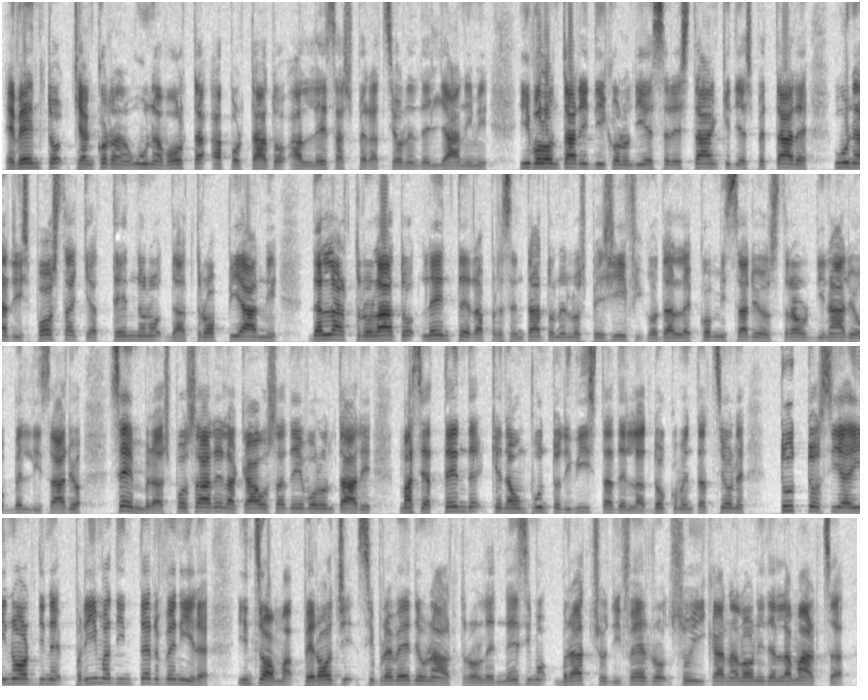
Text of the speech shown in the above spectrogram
evento che ancora una volta ha portato all'esasperazione degli animi. I volontari dicono di essere stanchi di aspettare una risposta che attendono da troppi anni. Dall'altro lato l'ente rappresentato nello specifico dal commissario straordinario Bellisario sembra sposare la causa dei volontari, ma si attende che da un punto di vista della documentazione tutto sia in ordine prima di intervenire. Insomma, per oggi si prevede un altro, l'ennesimo braccio di ferro sui canaloni della Marza.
